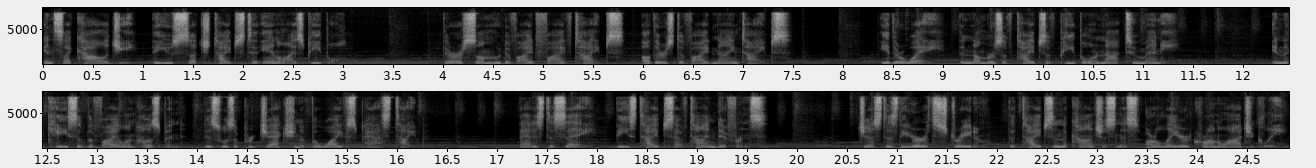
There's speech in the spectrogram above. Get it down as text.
In psychology, they use such types to analyze people. There are some who divide five types, others divide nine types. Either way, the numbers of types of people are not too many. In the case of the violent husband, this was a projection of the wife's past type. That is to say, these types have time difference. Just as the Earth's stratum, the types in the consciousness are layered chronologically.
